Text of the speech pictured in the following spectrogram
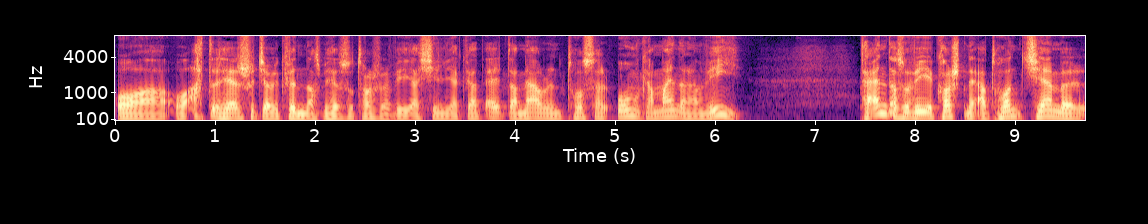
Og, og at her sitter vi kvinner som har så tar for vi er skilje. Hva er det Mauren tosser om? Hva mener han vi? Det enda som vi i korsene at hun kommer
